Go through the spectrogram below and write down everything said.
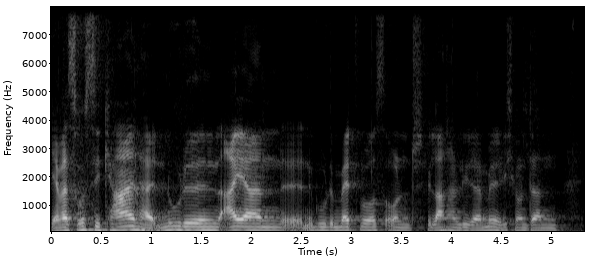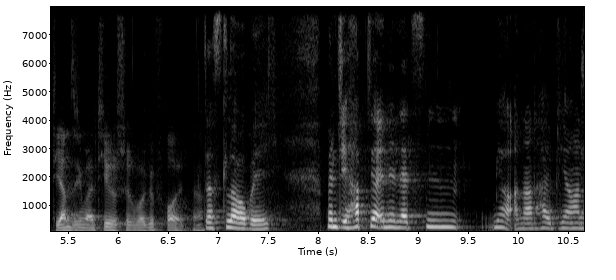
ja, was Rustikalen halt, Nudeln, Eiern, äh, eine gute Mettwurst und wir lachen Liter Milch und dann, die haben sich mal tierisch darüber gefreut. Ne? Das glaube ich. Mensch, ihr habt ja in den letzten ja, anderthalb Jahren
